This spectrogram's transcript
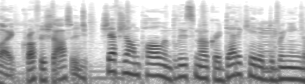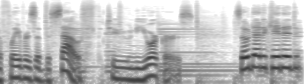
Like crawfish sausage?" Chef Jean Paul and Blue Smoke are dedicated to bringing the flavors of the South to New Yorkers. So dedicated,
